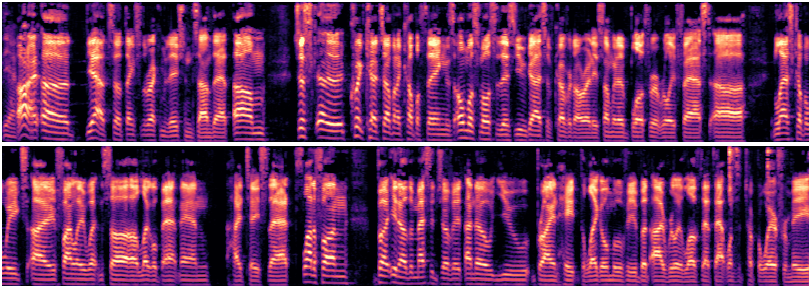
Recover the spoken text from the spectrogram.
Yeah. All right. Uh, yeah. So thanks for the recommendations on that. Um, just a quick catch up on a couple things. Almost most of this you guys have covered already, so I'm going to blow through it really fast. Uh, in the last couple weeks, I finally went and saw uh, Lego Batman. High taste that. It's a lot of fun. But you know the message of it. I know you, Brian, hate the Lego Movie, but I really love that. That one's a Tupperware for me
